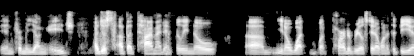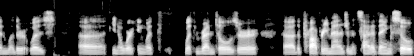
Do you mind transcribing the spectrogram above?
in from a young age. I just at that time I didn't really know um, you know what what part of real estate I wanted to be in, whether it was uh, you know working with with rentals or uh, the property management side of things. So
